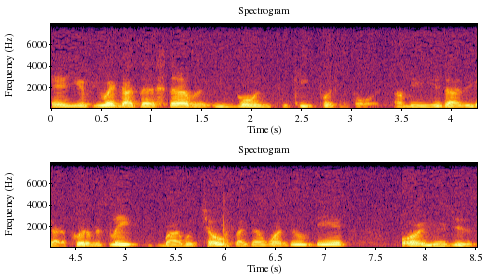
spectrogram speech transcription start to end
and if you ain't got that stamina, he's going to keep pushing forward. I mean, you got you got to put him to sleep by with chokes like that one dude did, or you just,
